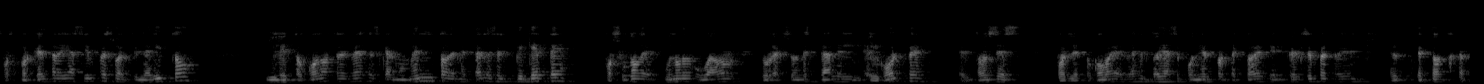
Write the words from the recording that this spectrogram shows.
Pues porque él traía siempre su alfilerito y le tocó dos o tres veces que al momento de meterles el piquete, pues uno de uno de jugador, tu reacción es darle el, golpe, entonces pues le tocó varias veces, entonces ya se ponía el protector, él, siempre traía el, protector para,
